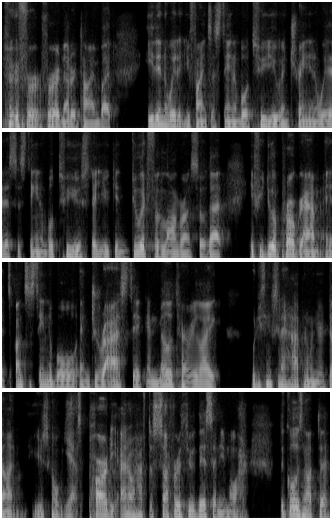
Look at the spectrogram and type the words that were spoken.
for for another time but eat in a way that you find sustainable to you and train in a way that is sustainable to you so that you can do it for the long run so that if you do a program and it's unsustainable and drastic and military like what do you think is going to happen when you're done? You're just going yes party. I don't have to suffer through this anymore the goal is not to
